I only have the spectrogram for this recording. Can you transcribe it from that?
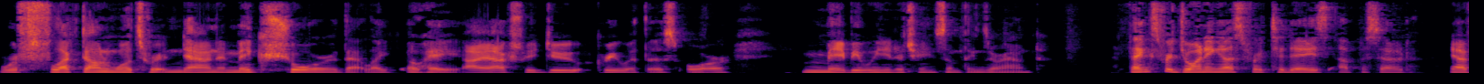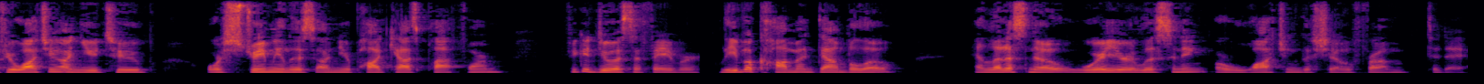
reflect on what's written down and make sure that like oh hey i actually do agree with this or maybe we need to change some things around. Thanks for joining us for today's episode. Now if you're watching on youtube or streaming this on your podcast platform if you could do us a favor leave a comment down below and let us know where you're listening or watching the show from today.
